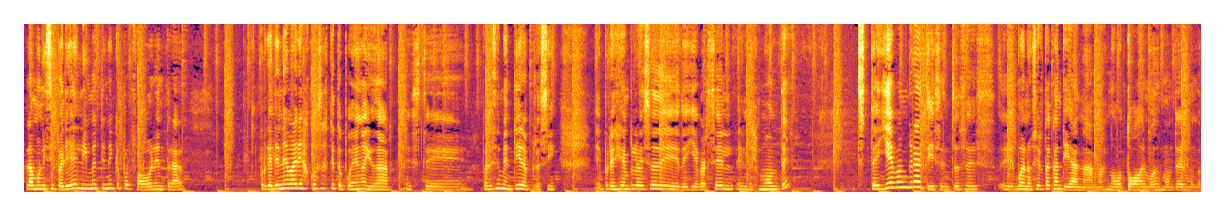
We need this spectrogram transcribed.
La municipalidad de Lima tiene que por favor entrar. Porque tiene varias cosas que te pueden ayudar. Este. Parece mentira, pero sí. Eh, por ejemplo, eso de, llevarse el desmonte te llevan gratis, entonces, eh, bueno, cierta cantidad nada más, no todo el desmonte del mundo.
